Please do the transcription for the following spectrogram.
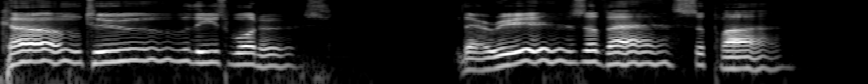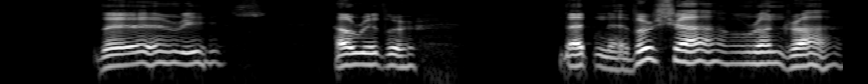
Come to these waters, there is a vast supply. There is a river that never shall run dry.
